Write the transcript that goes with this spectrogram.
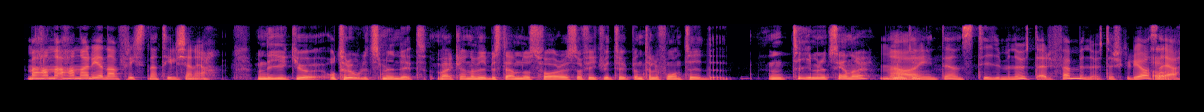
Men han, han har redan frisknat till känner jag. Men det gick ju otroligt smidigt, verkligen. När vi bestämde oss för det så fick vi typ en telefontid en tio minuter senare. Ja, någonting. inte ens tio minuter, fem minuter skulle jag säga.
